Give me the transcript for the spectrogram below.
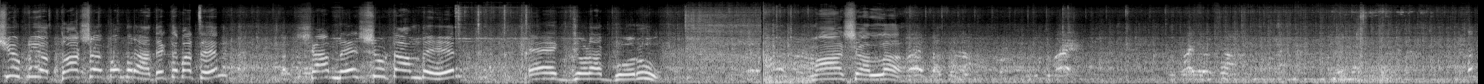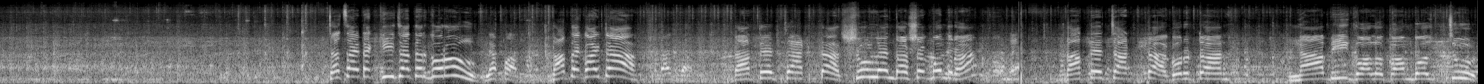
সুপ্রিয় দর্শক বন্ধুরা দেখতে পাচ্ছেন সামনে সুটাম দেহের এক জোড়া গরু। মাশাল্লাহ চাচা এটা কি জাতের গরু? দাঁতে কয়টা? দাঁতে চারটা। শুনলেন দর্শক বন্ধুরা দাঁতে চারটা। গরুটার নাভি গলকম্বল চুট।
